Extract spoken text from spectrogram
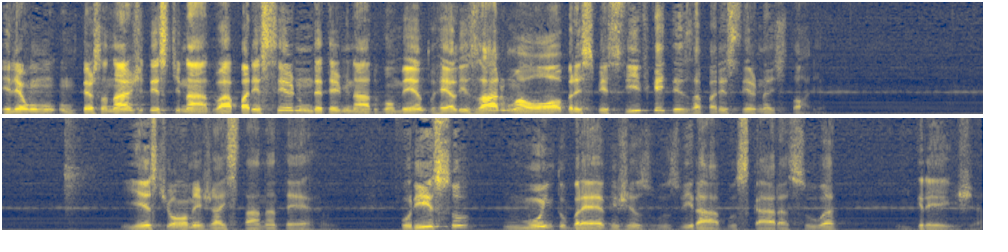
Ele é um, um, personagem destinado a aparecer num determinado momento, realizar uma obra específica e desaparecer na história. E este homem já está na terra. Por isso, muito breve, Jesus virá buscar a sua igreja.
